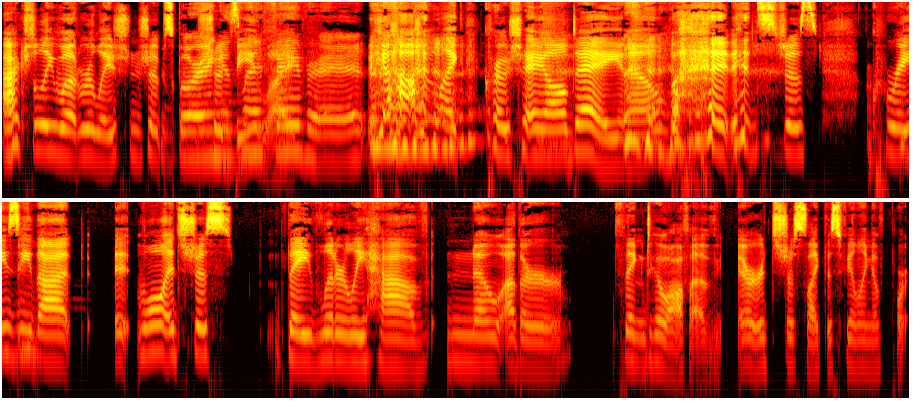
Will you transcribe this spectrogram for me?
actually what relationships boring should is be my like. favorite. Yeah i'm like crochet all day you know? But it's just crazy that it well it's just they literally have no other thing to go off of or it's just like this feeling of poor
